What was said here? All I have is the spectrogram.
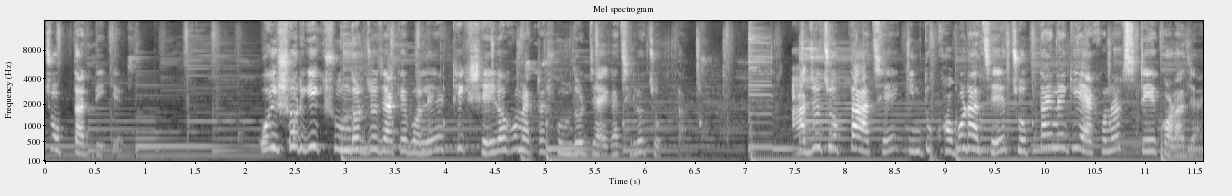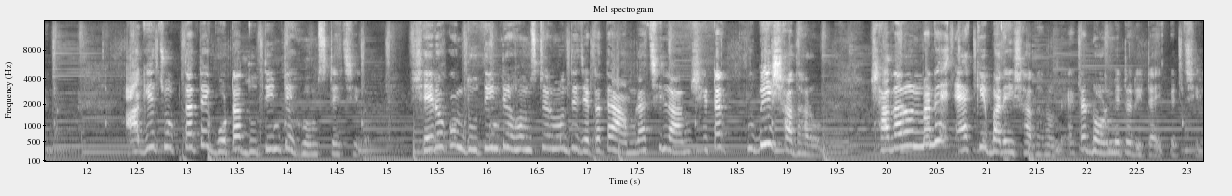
চোপতার দিকে। ঐশ্বর্গিক সৌন্দর্য যাকে বলে, ঠিক সেই রকম একটা সুন্দর জায়গা ছিল চোপতা আজও চোপতা আছে, কিন্তু খবর আছে চোপতায় নাকি এখন আর স্টে করা যায় না। আগে চোপতাতে গোটা দু তিনটে হোমস্টে ছিল। সেরকম দু তিনটে হোমস্টের মধ্যে যেটাতে আমরা ছিলাম, সেটা খুবই সাধারণ। সাধারণ মানে একেবারেই সাধারণ, একটা ডরমেটরি টাইপের ছিল।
